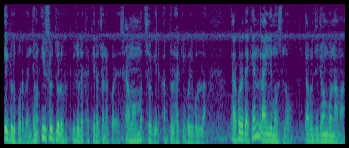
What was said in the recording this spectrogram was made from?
এইগুলো পড়বেন। যেমন ইউসুফ জুল- জুলেখা কে রচনা করে, শাহ মোহাম্মদ সগির আব্দুল হাকিম গরিবুল্লাহ তারপরে দেখেন লাইলি মজনু, তারপর যে জঙ্গনামা।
